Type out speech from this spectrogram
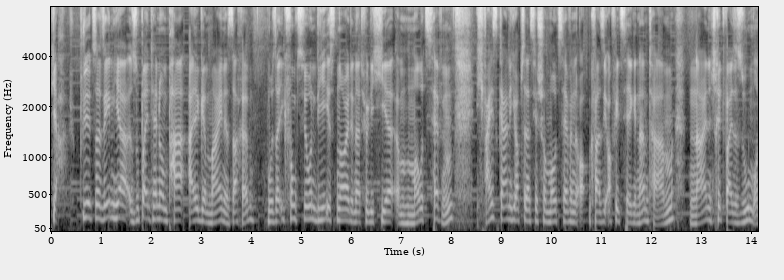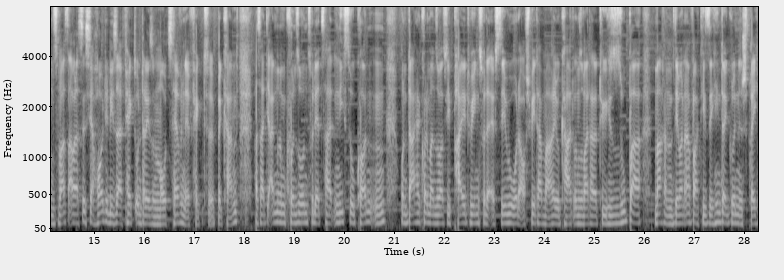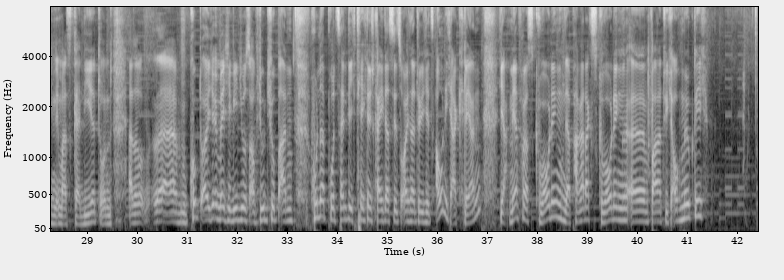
Ja, wir sehen hier Super Nintendo ein paar allgemeine Sachen. Mosaikfunktion, die ist neu, denn natürlich hier Mode 7. Ich weiß gar nicht, ob sie das hier schon Mode 7 quasi offiziell genannt haben. Nein, schrittweise Zoom und was, aber das ist ja heute dieser Effekt unter diesem Mode 7 Effekt äh, bekannt, was halt die anderen Konsolen zu der Zeit nicht so konnten und daher konnte man sowas wie Pilot Wings oder F-Zero oder auch später Mario Kart und so weiter natürlich super machen, indem man einfach diese Hintergründe entsprechend immer skaliert und also äh, guckt euch irgendwelche Videos auf YouTube an, 100% letztendlich technisch kann ich das jetzt euch natürlich jetzt auch nicht erklären. Ja, mehrfaches Scrolling, der Parallax Scrolling äh, war natürlich auch möglich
